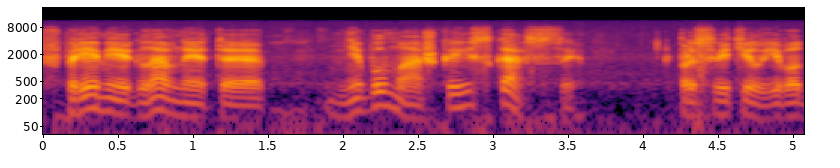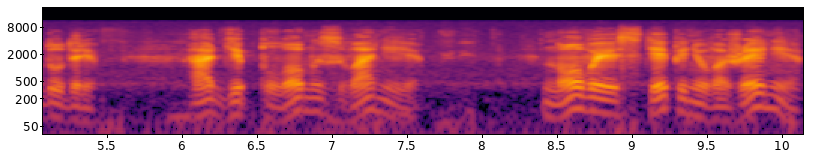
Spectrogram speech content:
В премии главное это не бумажка из кассы, просветил его Дударев, а диплом и звание новая степень уважения.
